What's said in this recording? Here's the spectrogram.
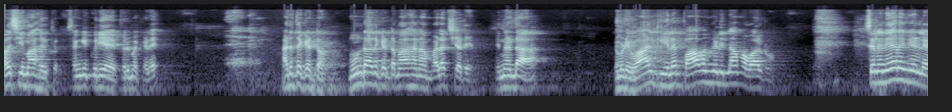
அவசியமாக இருக்கிறது. சங்கைக்குரிய பெருமக்களே அடுத்த கட்டம் மூன்றாவது கட்டமாக நாம் வளர்ச்சி அடையணும். என்னண்டா? நம்முடைய வாழ்க்கையில பாவங்கள் இல்லாம வாழ்றோம். சில நேரங்களில்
